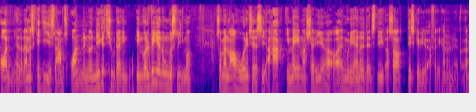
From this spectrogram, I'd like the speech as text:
ånd, eller hvad man skal ikke i islams ånd, men noget negativt, der involverer nogle muslimer, så er man meget hurtig til at sige, aha, imamer, sharia og alt muligt andet i den stil, og så det skal vi i hvert fald ikke have noget med at gøre.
